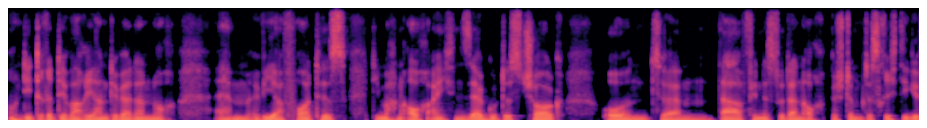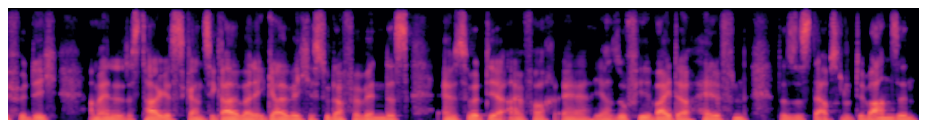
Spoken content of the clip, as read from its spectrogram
Und die dritte Variante wäre dann noch ähm, Via Fortis. Die machen auch eigentlich ein sehr gutes Chalk und ähm, da findest du dann auch bestimmt das Richtige für dich. Am Ende des Tages ganz egal, weil egal welches du da verwendest, äh, es wird dir einfach äh, ja so viel weiterhelfen. Das ist der absolute Wahnsinn.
